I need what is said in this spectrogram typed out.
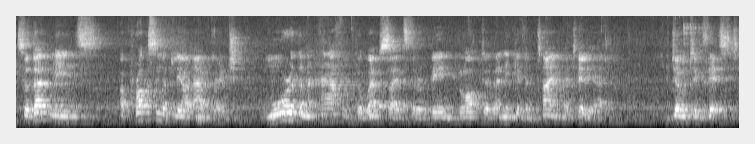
So that means approximately on average, more than half of the websites that are being blocked at any given time by Telia don't exist.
